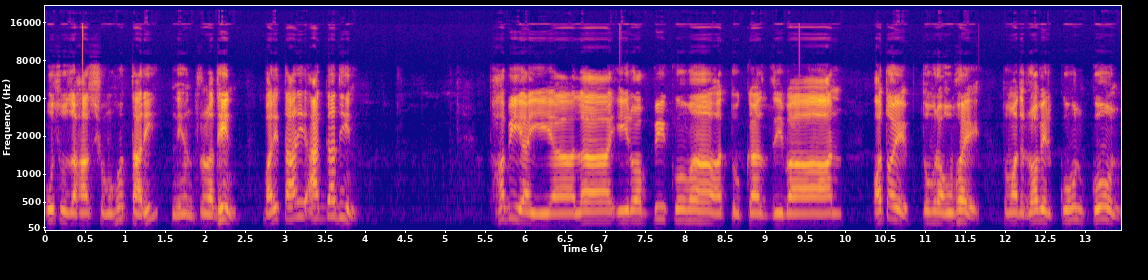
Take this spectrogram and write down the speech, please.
উঁচু জাহাজ সমূহ তারই নিয়ন্ত্রণাধীন মানে তারই আজ্ঞাধীন। অতএব তোমরা উভয়ে তোমাদের রবের কোন কোন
